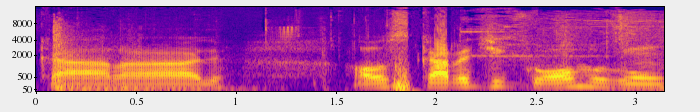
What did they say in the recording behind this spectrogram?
Caralho. Olha os caras de Gorgon.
